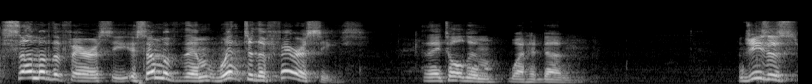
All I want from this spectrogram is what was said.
some of the Pharisees, some of them went to the Pharisees and they told him what had done. And Jesus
